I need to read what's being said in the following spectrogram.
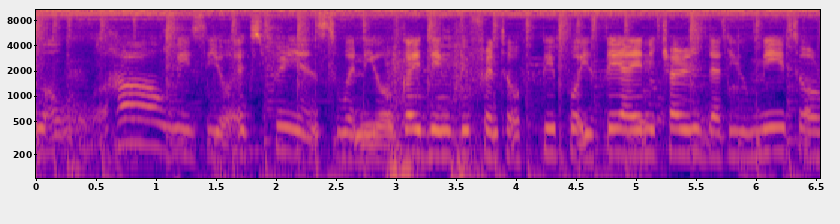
wh- how is your experience when you're guiding different of people? Is there any challenge that you meet or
